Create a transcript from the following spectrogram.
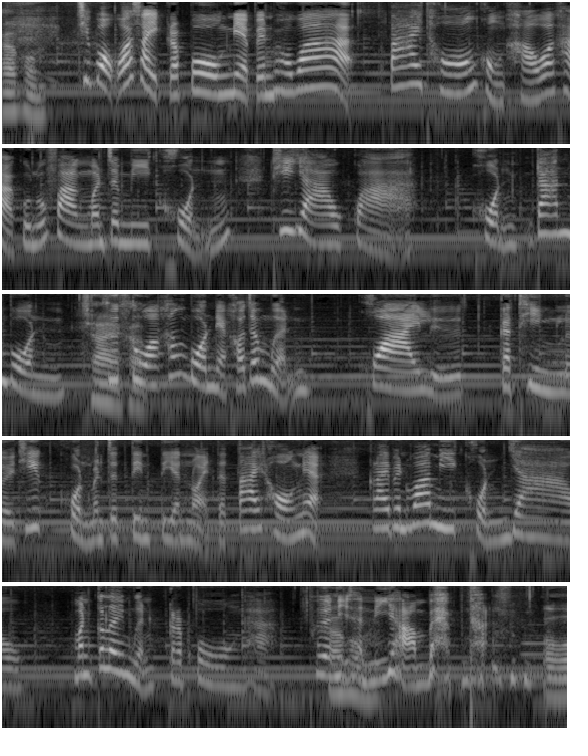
ครับผม ที่บอกว่าใส่กระโปรงเนี่ยเป็นเพราะว่าใต้ท้องของเขาอะค่ะ คุณผู้ฟังมันจะมีขนที่ยาวกว่า ขนด้านบนใช่คือครับตัวข้างบนเนี่ยเขาจะเหมือนควายหรือกระทิงเลยที่ขนมันจะตีนเตียนๆหน่อยแต่ใต้ท้องเนี่ย กลายเป็นว่ามีขนยาว มันก็เลยเหมือนกระโปรงค่ะ เพื่อนดิฉันนิยามแบบนั้น โอ้โห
